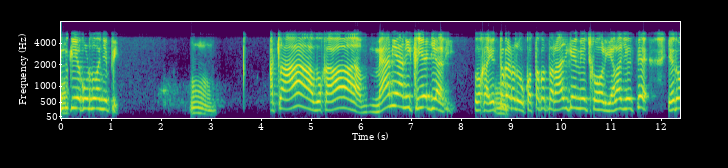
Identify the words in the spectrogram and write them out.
ఎందుకు ఇవ్వకూడదు అని చెప్పి. అట్లా ఒక మేనియాని క్రియేట్ చేయాలి. ఒక ఎత్తుగడలు కొత్త కొత్త రాజకీయం నేర్చుకోవాలి. ఎలా చేస్తే ఏదో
